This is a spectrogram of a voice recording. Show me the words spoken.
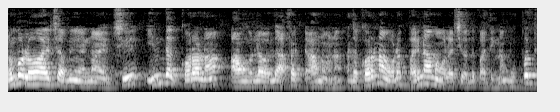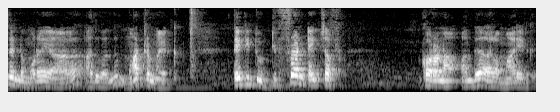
ரொம்ப லோ ஆயிடுச்சு அப்படின்னு என்ன ஆயிடுச்சு? இந்த கொரோனா அவங்கள வந்து அஃபெக்ட் ஆனோன்னா அந்த கொரோனாவோட பரிணாம வளர்ச்சி வந்து பார்த்தீங்கன்னா முப்பத்தி ரெண்டு முறையாக அது வந்து மாற்றமாயிருக்கு. Thirty two different types of corona வந்து அதில் மாறி இருக்கு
